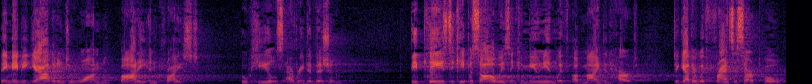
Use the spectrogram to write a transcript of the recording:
they may be gathered into one body in Christ, who heals every division. Be pleased to keep us always in communion with of mind and heart, together with Francis our Pope.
